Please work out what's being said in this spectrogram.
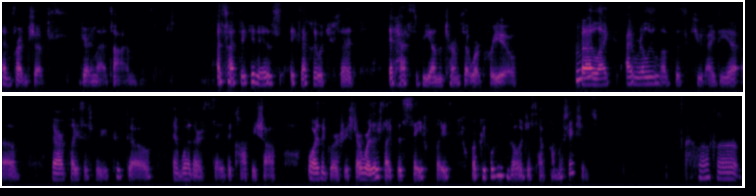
and friendships during that time and so i think it is exactly what you said it has to be on the terms that work for you mm-hmm. but i like i really love this cute idea of there are places where you could go and whether it's say the coffee shop or the grocery store where there's like this safe place where people can go and just have conversations. I love it.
